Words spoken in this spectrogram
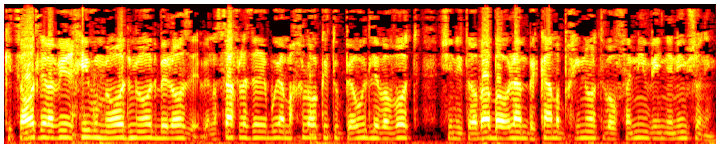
כי צרות לבבי הרחיבו מאוד מאוד בלא זה, ונוסף לזה ריבוי המחלוקת ופירוד לבבות שנתרבה בעולם בכמה בחינות ואופנים ועניינים שונים.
